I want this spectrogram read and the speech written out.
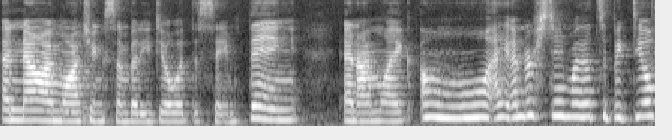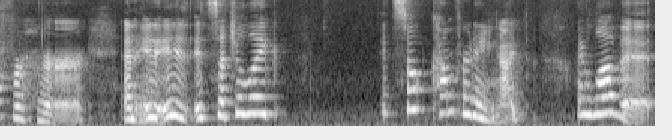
And now i'm watching somebody deal with the same thing and i'm like oh i understand why that's a big deal for her. And it is it's such a like it's so comforting. I i love it.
